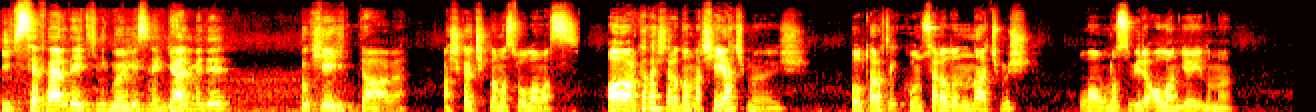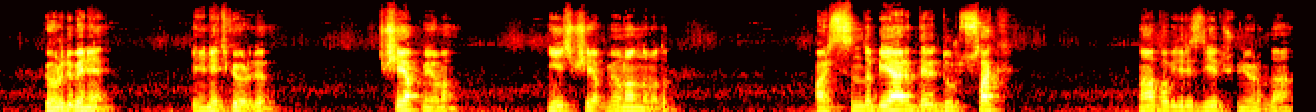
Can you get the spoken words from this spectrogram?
ilk seferde etkinlik bölgesine gelmedi. Tokyo'ya gitti abi. Başka açıklaması olamaz. Aa arkadaşlar adamlar şeyi açmış. Sol taraftaki konser alanını açmış. Oha o nasıl bir alan yayılımı. Gördü beni. Beni net gördü. Hiçbir şey yapmıyor ama. Niye hiçbir şey yapmıyor onu anlamadım. Karşısında bir yerde dursak ne yapabiliriz diye düşünüyorum da.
